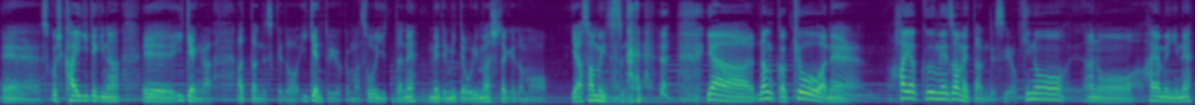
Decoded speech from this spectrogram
えー少し懐疑的な、えー意見があったんですけど、意見というか、まあそういったね、目で見ておりましたけども、いや、寒いですね。いや、なんか今日はね、早く目覚めたんですよ。昨日、あのー早めにね、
